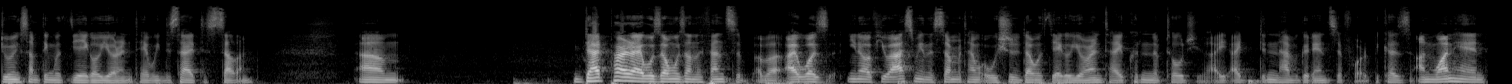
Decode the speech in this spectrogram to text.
doing something with Diego Llorente. We decided to sell him. Um, that part I was always on the fence about. I was, you know, if you asked me in the summertime what we should have done with Diego Llorente, I couldn't have told you. I, I didn't have a good answer for it because on one hand,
